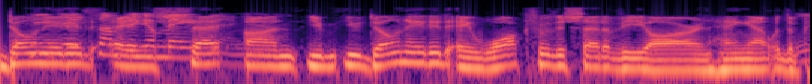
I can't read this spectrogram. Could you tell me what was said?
donated something a amazing, set on, you, you donated a walk through the set of ER and hang out with the Lunch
